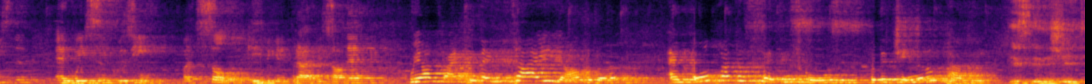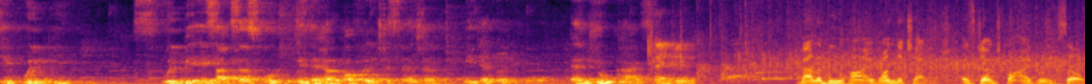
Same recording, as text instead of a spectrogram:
Eastern and Western cuisine, but still keeping it proud in South Africa. We are inviting the entire Yalderberg and all participating schools for the general public This initiative will be will be a successful with the help of Rangers Central, Media 24, and you guys. Thank you. Malibu High won the challenge, as judged by Ivor himself,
